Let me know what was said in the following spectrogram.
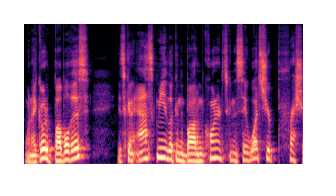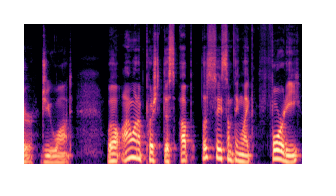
When I go to bubble this, it's going to ask me, look in the bottom corner, it's going to say, what's your pressure do you want? Well, I want to push this up, let's say something like 40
